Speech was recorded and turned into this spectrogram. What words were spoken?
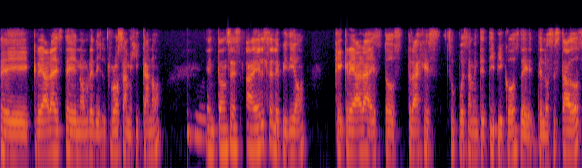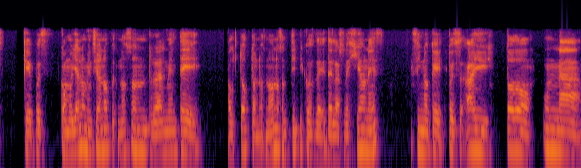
se creara este nombre del rosa mexicano. Entonces a él se le pidió que creara estos trajes supuestamente típicos de, los estados, que pues como ya lo menciono, pues no son realmente autóctonos, ¿no? No son típicos de, de las regiones, sino que pues hay todo una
